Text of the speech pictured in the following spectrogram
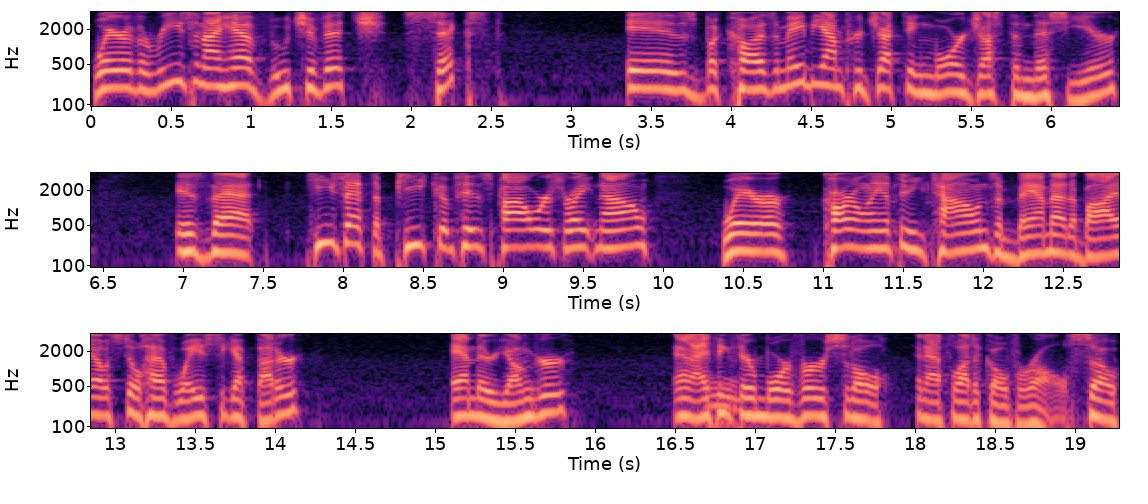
where the reason I have Vucevic sixth is because maybe I'm projecting more just than this year, is that he's at the peak of his powers right now, where Karl-Anthony Towns and Bam Adebayo still have ways to get better and they're younger, and I think they're more versatile and athletic overall. So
